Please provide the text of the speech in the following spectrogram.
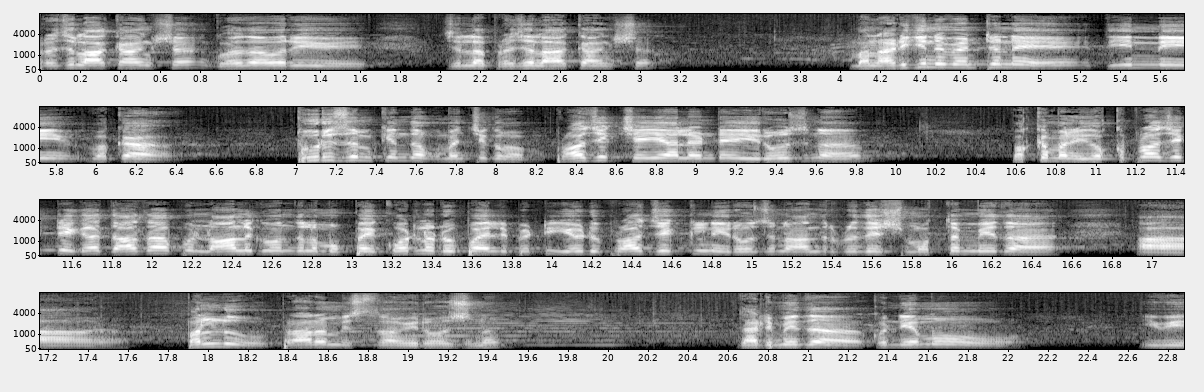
ప్రజల ఆకాంక్ష గోదావరి జిల్లా ప్రజల ఆకాంక్ష. మనం అడిగిన వెంటనే దీన్ని ఒక టూరిజం కింద ఒక మంచి ప్రాజెక్ట్ చేయాలంటే ఈ రోజున ఒక మన ఒక ప్రాజెక్టేగా దాదాపు నాలుగు వందల ముప్పై కోట్ల రూపాయలు పెట్టి ఏడు ప్రాజెక్టులను ఈ రోజున ఆంధ్రప్రదేశ్ మొత్తం మీద పనులు ప్రారంభిస్తున్నాం ఈ రోజున. దాటి మీద కొన్ని ఏమో ఇవి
